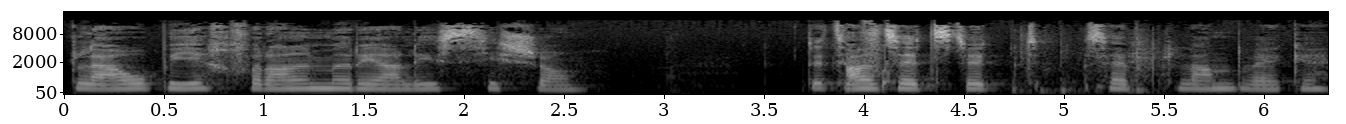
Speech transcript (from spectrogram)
glaube ich, vor allem realistischer. Als jetzt dort Sepp Landwege.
